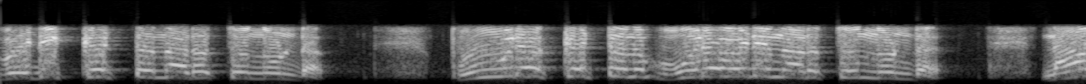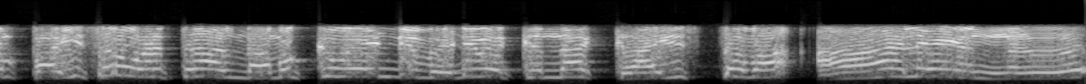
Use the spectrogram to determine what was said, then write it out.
വെടിക്കെട്ട് നടത്തുന്നുണ്ട്. പൂരക്കെട്ട് പൂരവടി നടത്തുന്നുണ്ട്. നാം പൈസ കൊടുത്താൽ നമുക്ക് വേണ്ടി വെടിവെക്കുന്ന ക്രൈസ്തവ ആലയങ്ങൾ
